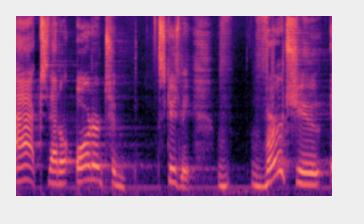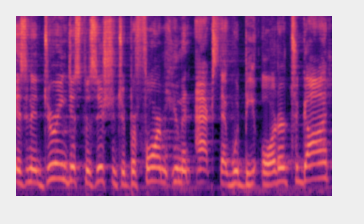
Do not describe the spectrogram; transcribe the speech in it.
acts that are ordered to, excuse me, virtue is an enduring disposition to perform human acts that would be ordered to God.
